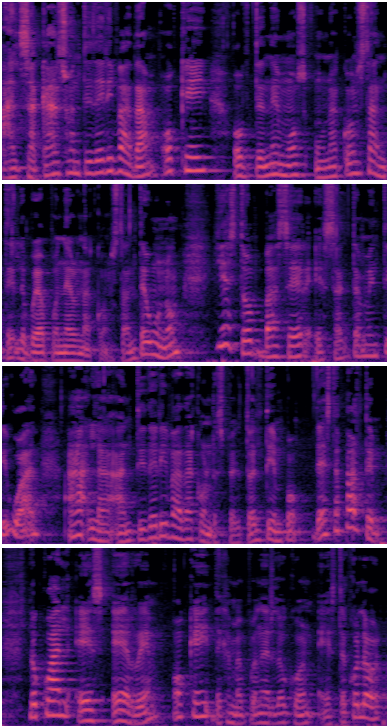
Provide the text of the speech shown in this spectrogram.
al sacar su antiderivada, ok, obtenemos una constante, le voy a poner una constante 1 y esto va a ser exactamente igual a la antiderivada con respecto al tiempo de esta parte, lo cual es r, ok, déjame ponerlo con este color,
